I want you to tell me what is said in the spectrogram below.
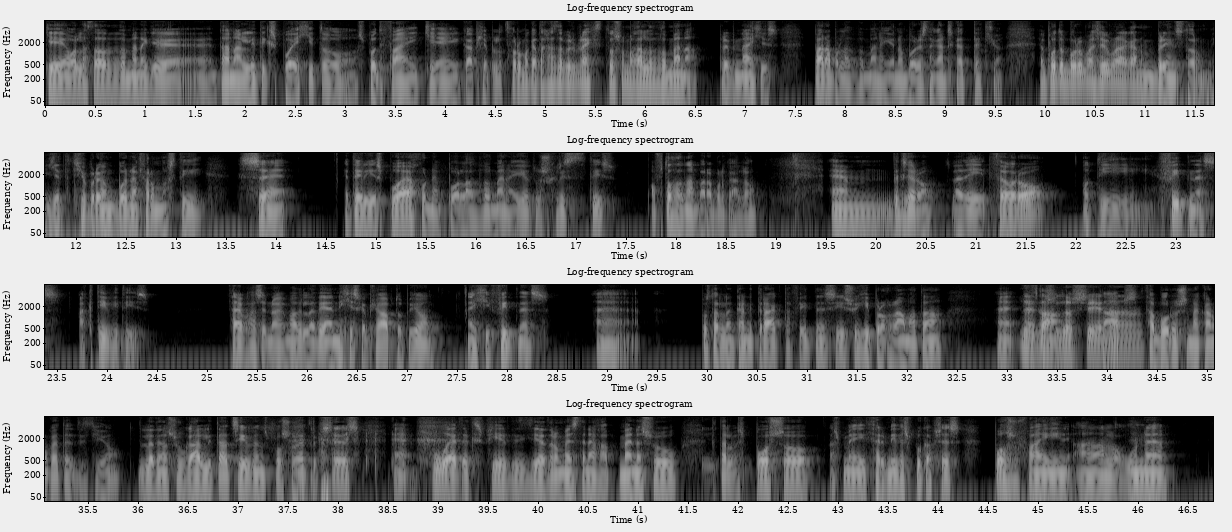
και όλα αυτά τα δεδομένα και ε, τα analytics που έχει το Spotify και κάποια πλατφόρμα, καταρχάς θα πρέπει να έχεις τόσο μεγάλα δεδομένα. Πρέπει να έχεις πάρα πολλά δεδομένα για να μπορείς να κάνεις κάτι τέτοιο. Οπότε μπορούμε σίγουρα να κάνουμε brainstorm για τέτοιο προϊόν που μπορεί να εφαρμοστεί σε εταιρείες που έχουν πολλά δεδομένα για τους χρήστες της. Αυτό θα ήταν πάρα πολύ καλό. Ε, δεν ξέρω. Δηλαδή, θεωρώ ότι fitness activities θα έβγαζε νόημα. Δηλαδή, αν είχες κάποιο app το οποίο έχει fitness, ε, πώς τα λένε, κάνει track τα fitness ή σου έχει προγράμματα. Ε, Ναι, αυτά να σου δώσει τα ένα- apps θα μπορούσαν να κάνουν κάτι τέτοιο. Δηλαδή, να σου βγάλει τα achievements, πόσο έτρεξες, ε, πού έτρεξες, ποιες διαδρομές ήταν αγαπημένες σου, κατάλαβες πόσο, ας πούμε, οι θερμίδες που έκαψες, πόσο φαΐ αναλογούν.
